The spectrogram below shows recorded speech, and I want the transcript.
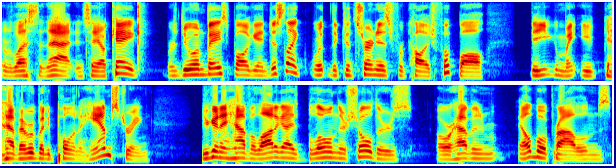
or less than that, and say, okay, we're doing baseball again. Just like what the concern is for college football, that you can make, you can have everybody pulling a hamstring. You're going to have a lot of guys blowing their shoulders or having elbow problems,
